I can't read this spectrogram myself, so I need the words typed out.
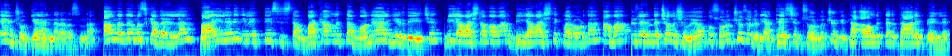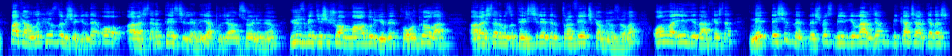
en çok gelenler arasında. Anladığımız kadarıyla bayilerin ilettiği sistem bakanlıkta manuel girdiği için bir yavaşlama var, bir yavaşlık var orada ama üzerinde çalışılıyor. Bu sorun çözülür. Yani tescil sorunu çünkü ta aldıkları tarih belli. Bakanlık hızlı bir şekilde o araçların tescillerini yapacağını söyleniyor. 100 bin kişi şu an mağdur gibi korkuyorlar. Araçlarımızı tescil edip trafiğe çıkamıyoruz diyorlar. Onunla ilgili de arkadaşlar netleşir netleşmez bilgi vereceğim. Birkaç arkadaş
